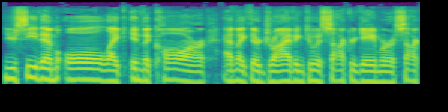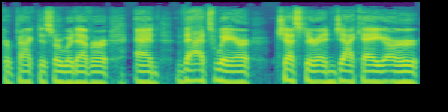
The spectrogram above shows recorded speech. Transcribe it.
you see them all like in the car and like they're driving to a soccer game or a soccer practice or whatever. And that's where Chester and Jack Jackée are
